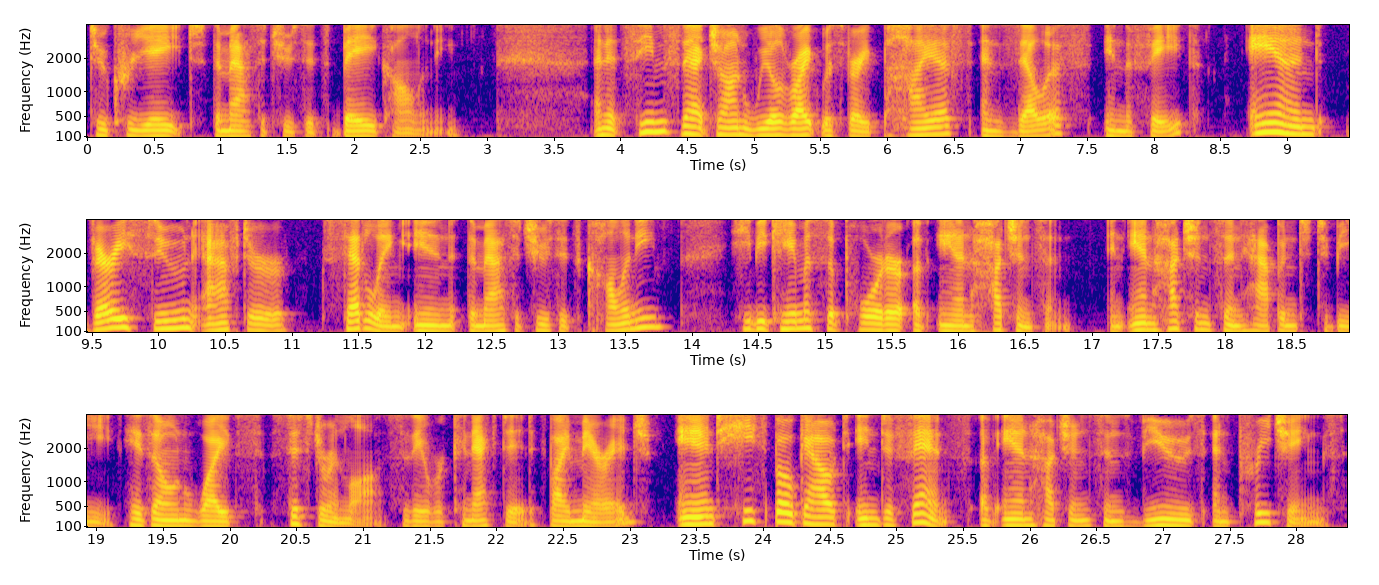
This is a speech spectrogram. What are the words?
to create the Massachusetts Bay Colony. And it seems that John Wheelwright was very pious and zealous in the faith, and very soon after settling in the Massachusetts colony, he became a supporter of Anne Hutchinson, and Anne Hutchinson happened to be his own wife's sister in law, so they were connected by marriage. And he spoke out in defense of Anne Hutchinson's views and preachings,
